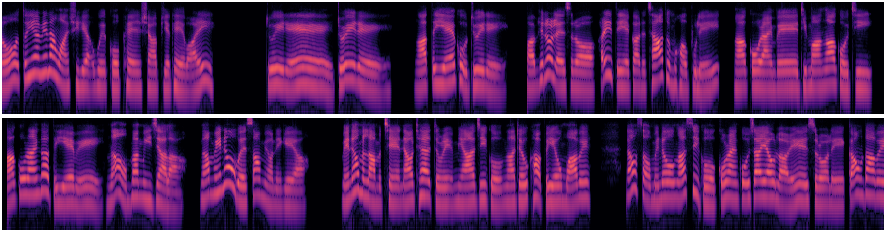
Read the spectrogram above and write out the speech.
တော့သူရဲ့မျက်နှာမှာရှိတဲ့အဝတ်ကိုဖယ်ရှားပြစ်ခဲ့ပါတယ်တွေ့တယ်တွေ့တယ်ငါတရေကိုတွေ့တယ်ဘာဖြစ်လို့လဲဆိုတော့အဲ့ဒီတရေကတခြားသူမဟုတ်ဘူးလေငါကိုယ်တိုင်ပဲဒီမှာငါကိုကြည့်ငါကိုယ်တိုင်ကတရေပဲငါ့ကိုမှတ်မိကြလားငါမင်းတို့ပဲစောင့်မျှော်နေခဲ့ရမင်းတို့မလာမချင်နောက်ထပ်သူတွေအများကြီးကိုငါဒုက္ခပေးအောင်ပါပဲ နောက်ဆုံးမင်းတို့ငါစီကိုကိုရိုင်းကိုကြားရောက်လာတယ်ဆိုတော့လေကောင်းတာပဲ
